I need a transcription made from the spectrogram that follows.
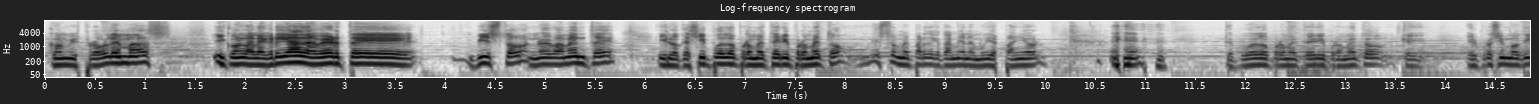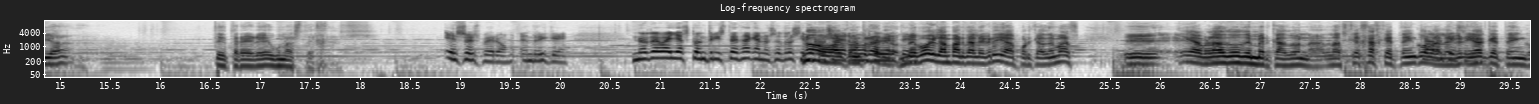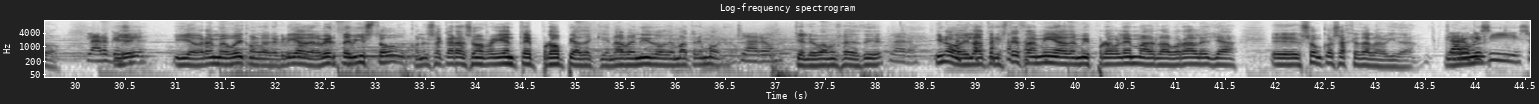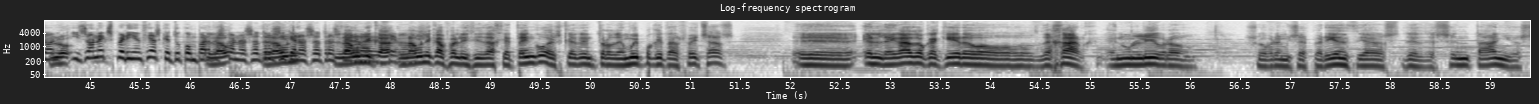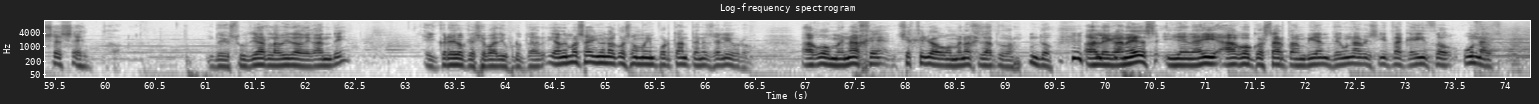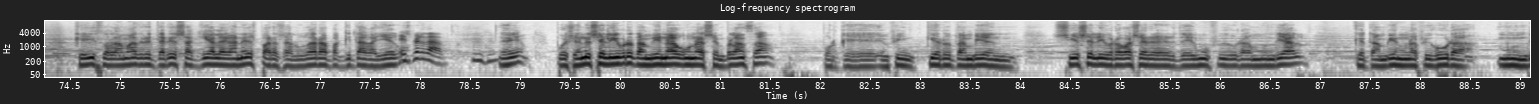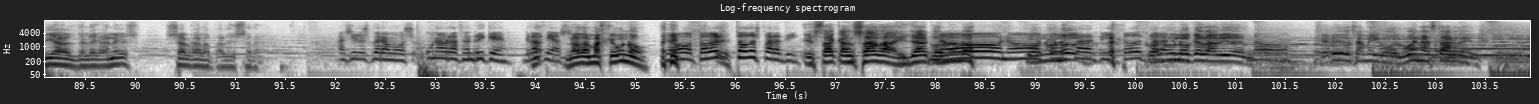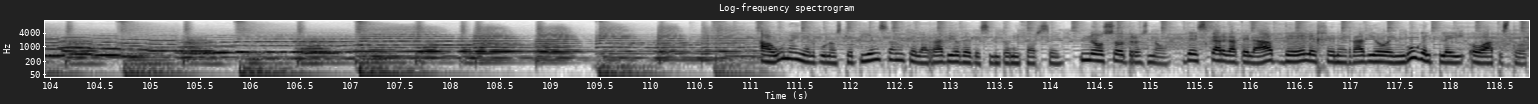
con mis problemas y con la alegría de haberte visto nuevamente. Y lo que sí puedo prometer y prometo, esto me parece que también es muy español, te puedo prometer y prometo que el próximo día te traeré unas tejas. Eso espero, Enrique. No te vayas con tristeza, que nosotros siempre nos No, al de contrario, verte. me voy la mar de alegría, porque además eh, he hablado de Mercadona, las quejas que tengo, Claro la que alegría sí. que tengo. Claro que ¿eh? Y ahora me voy con la alegría de haberte visto, con esa cara sonriente propia de quien ha venido de matrimonio. Claro, que le vamos a decir. claro. Y no, y la tristeza mía de mis problemas laborales ya eh, son cosas que da la vida. Claro que sí. Son, lo- y son experiencias que tú compartes la- con nosotros y que nosotros la te única, agradecemos. la única felicidad que tengo es que dentro de muy poquitas fechas eh, el legado que quiero dejar en un libro sobre mis experiencias de 60 años, 60, de estudiar la vida de Gandhi, y creo que se va a disfrutar. Y además hay una cosa muy importante en ese libro. Hago homenaje, si es que yo hago homenajes a todo el mundo, a Leganés y en ahí hago costar también de una visita que hizo, unas que hizo la Madre Teresa aquí a Leganés para saludar a Paquita Gallego. Es verdad. ¿eh? Pues en ese libro también hago una semblanza porque, en fin, quiero también, si ese libro va a ser de una figura mundial, que también una figura mundial de Leganés salga a la palestra. Así lo esperamos. Un abrazo, Enrique. Gracias. nada más que uno. No, todos, todos para ti. Está cansada y ya con no, uno. No, con todos uno, para ti, todos con para uno ti. queda bien. No. Queridos amigos, buenas tardes. Aún hay algunos que piensan que la radio debe sintonizarse. Nosotros no. Descárgate la app de LGN Radio en Google Play o App Store.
